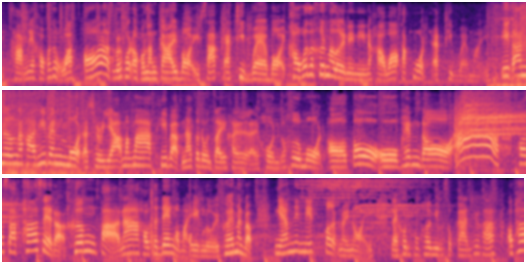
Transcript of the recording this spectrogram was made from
10 ครั้งเนี่ยเขาก็จะบอกว่า อ๋อเราอาจจะเป็นคนออกกำลังกายบ่อยซัก Active Wear บ่อย เขาก็จะขึ้นมาเลยในนี้นะคะ ว่าซักโหมด Active Wear ไหม อีกอันนึงนะคะที่เป็นโหมดอัจฉริยะมาก ๆ ที่แบบน่าจะโดนใจใครหลาย ๆ คนก็คือโหมด Auto Open Door อ้า พอซักผ้าเสร็จอะเครื่องฝาหน้าเขาจะเด้งออกมาเองเลย เพื่อให้มันแบบแง้มนิดๆเปิดหน่อยๆ หลายคนคงเคยมีประสบการณ์ใช่ไหมคะ เอาผ้า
